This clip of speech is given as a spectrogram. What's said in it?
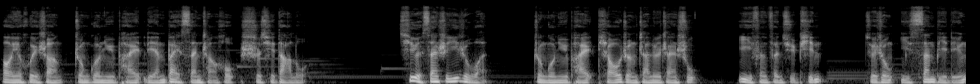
奥运会上，中国女排连败三场后士气大落。七月三十一日晚，中国女排调整战略战术，一分分去拼。最终以三比零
